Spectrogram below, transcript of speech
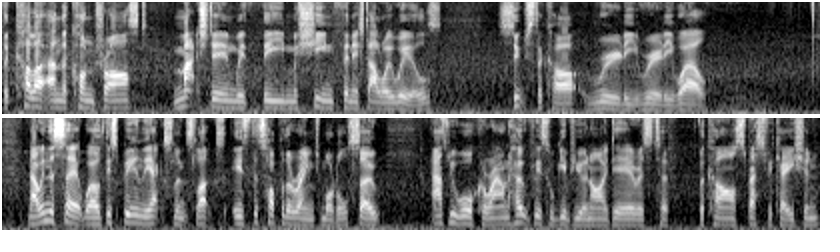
the colour and the contrast matched in with the machine finished alloy wheels suits the car really, really well. Now in the Seat world, this being the Xcellence Lux is the top of the range model. So as we walk around, hopefully this will give you an idea as to the car's specification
